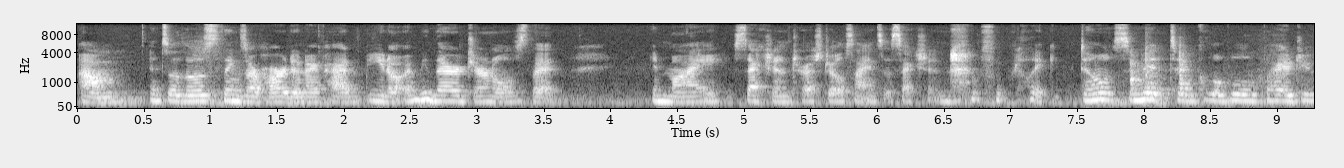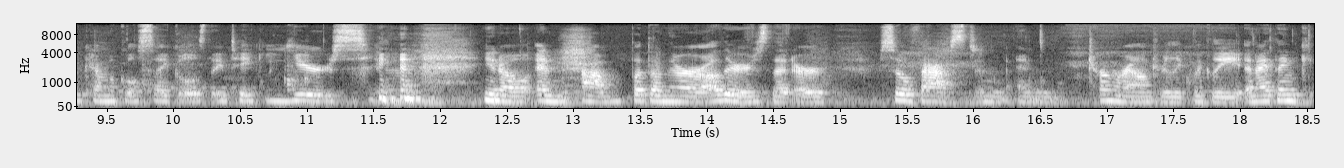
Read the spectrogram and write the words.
Um, and so those things are hard. And I've had, you know, I mean, there are journals that in my section, terrestrial sciences section, like, don't submit to global biogeochemical cycles. They take years, you know. And um, but then there are others that are so fast and and turn around really quickly. And I think.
